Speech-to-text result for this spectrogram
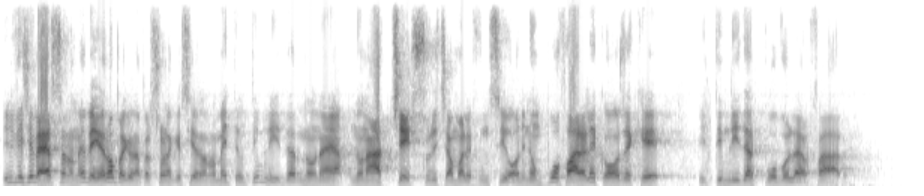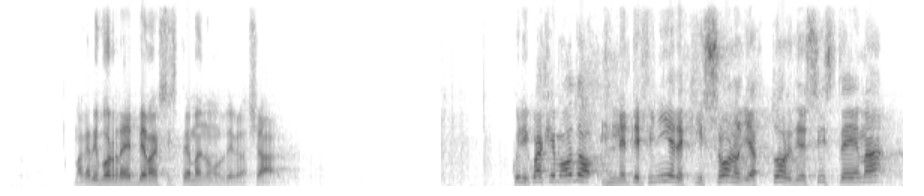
Il viceversa non è vero perché una persona che sia normalmente un team leader non, è, non ha accesso diciamo, alle funzioni, non può fare le cose che il team leader può voler fare. Magari vorrebbe ma il sistema non lo deve lasciare. Quindi in qualche modo nel definire chi sono gli attori del sistema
